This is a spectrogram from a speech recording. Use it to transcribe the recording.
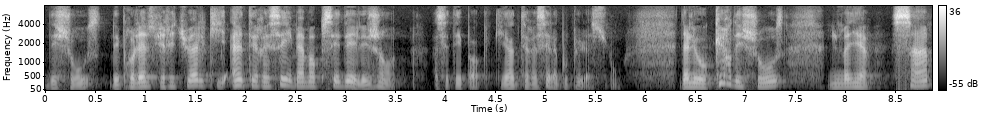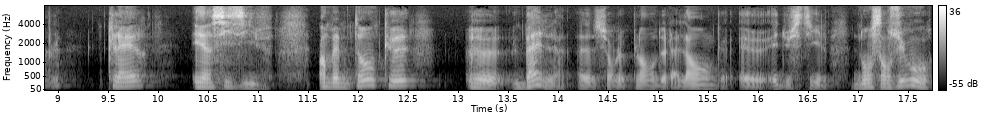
des choses, des problèmes spirituels qui intéressaient et même obsédaient les gens à cette époque, qui intéressaient la population, d'aller au cœur des choses d'une manière simple, claire et incisive, en même temps que euh, belle euh, sur le plan de la langue euh, et du style, non sans humour.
